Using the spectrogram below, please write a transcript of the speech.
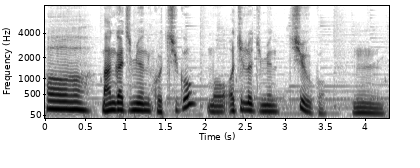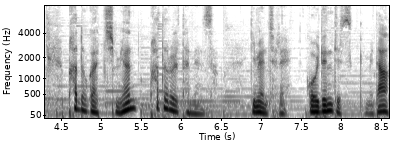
어, 망가지면 고치고, 뭐, 어질러지면 치우고, 음, 파도가 치면 파도를 타면서. 김현철의 골든 디스크입니다.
